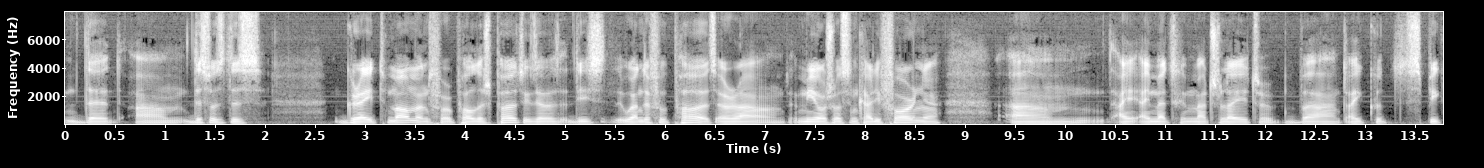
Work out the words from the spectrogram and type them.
that um, this was this great moment for Polish poetry. There was these wonderful poets around. Miłosz was in California. Um, I, I, met him much later, but I could speak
